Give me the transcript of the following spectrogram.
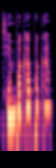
Всем пока-пока!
